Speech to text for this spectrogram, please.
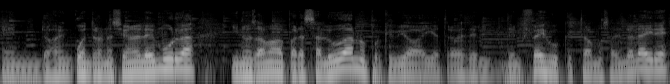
en los encuentros nacionales de Murga y nos llamaba para saludarnos porque vio ahí a través del, Facebook que estábamos saliendo al aire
